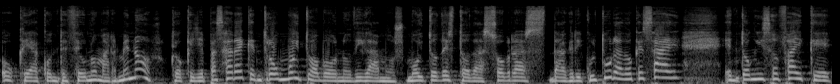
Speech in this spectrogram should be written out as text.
o que aconteceu no Mar Menor, que o que lle pasara é que entrou moito abono, digamos, moito desto das obras da agricultura do que sae, entón iso fai que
